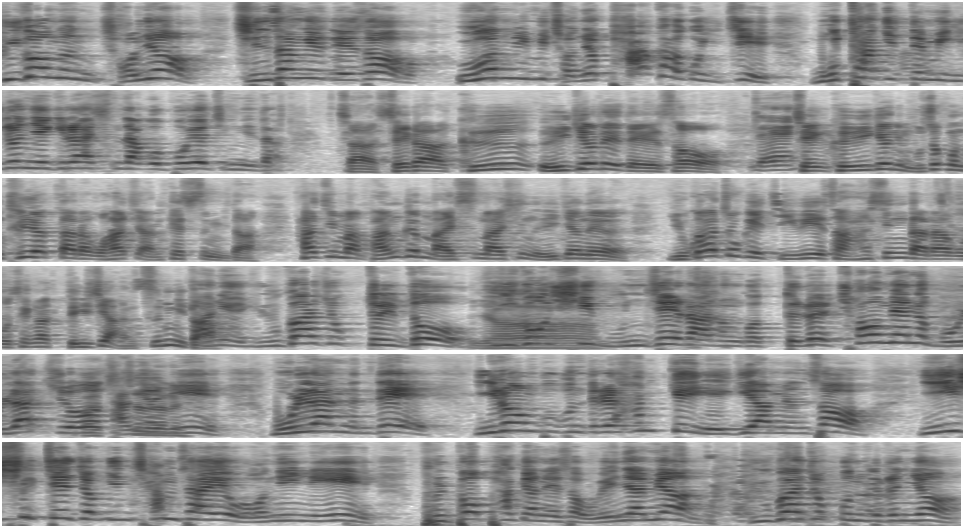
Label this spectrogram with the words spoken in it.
이거는 전혀 진상에 대해서 의원님이 전혀 파악하고 있지 못하기 때문에 이런 얘기를 하신다고 보여집니다. 자, 제가 그 의견에 대해서 네. 제 그 의견이 무조건 틀렸다라고 하지 않겠습니다. 하지만 방금 말씀하신 의견은 유가족의 지위에서 하신다라고 생각되지 않습니다. 아니요, 유가족들도 야. 이것이 문제라는 것들을 처음에는 몰랐죠. 아, 진짜 당연히 몰랐는데 이런 부분들을 함께 얘기하면서 이 실제적인 참사의 원인이 불법 파견에서 왜냐하면 유가족분들은요,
